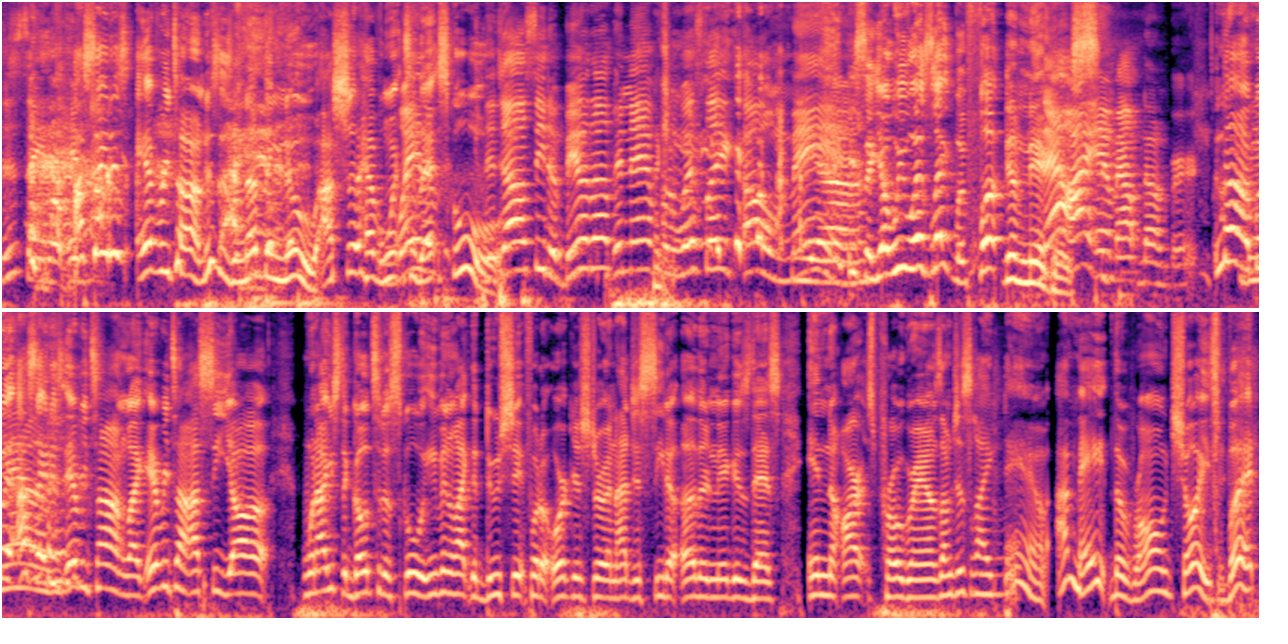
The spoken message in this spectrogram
just say that. I say this every time. This is nothing new. I should have went to Wait that a- school. Did y'all see the build up in there for the Westlake? Oh man. Yeah. He said, "Yo, we Westlake, but fuck them niggas." Now I am outnumbered. Nah, but I say this every time. Like every time I see y'all, when I used to go to the school, even like to do shit for the orchestra, and I just see the other niggas that's in the arts programs, I'm just like, damn, I made the wrong choice. But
